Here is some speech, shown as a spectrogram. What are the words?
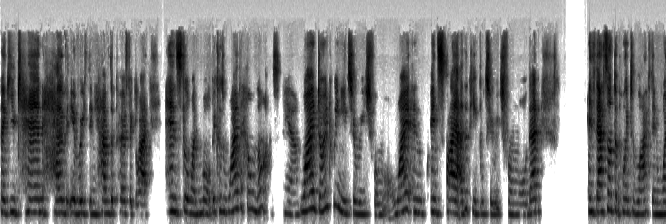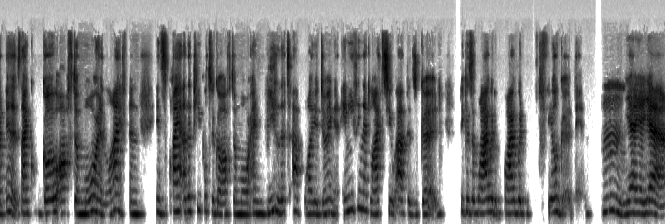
like you can have everything have the perfect life and still want more because why the hell not Yeah. why don't we need to reach for more why and inspire other people to reach for more that if that's not the point of life, then what is? Like, go after more in life and inspire other people to go after more and be lit up while you're doing it. Anything that lights you up is good because why would why would feel good then? Mm, yeah, yeah, yeah.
